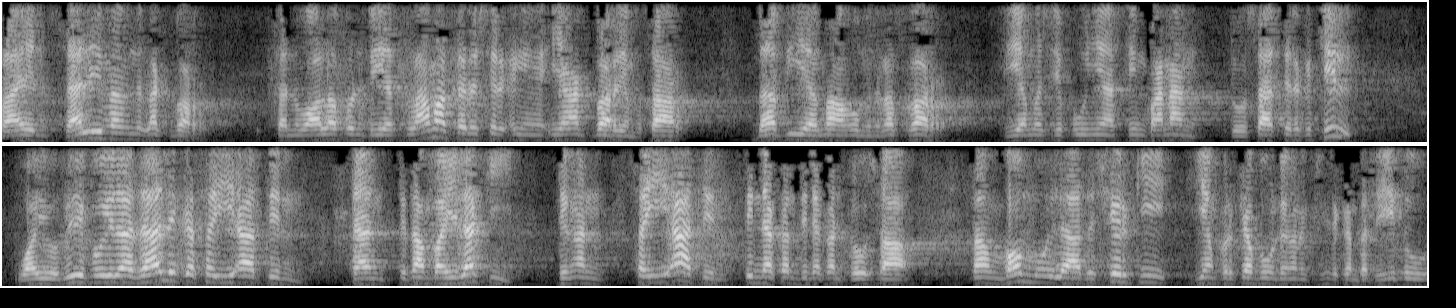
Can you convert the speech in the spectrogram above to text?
Fa'in salima min akbar. Dan walaupun dia selamat dari syirik yang akbar, yang besar. Bagiya ma'hu min asghar. Dia masih punya simpanan dosa syirik kecil. Wa yudhifu ila dhalika sayyiatin. Dan ditambahi lagi dengan sayyiatin, tindakan-tindakan dosa. Tambamu ila syirki yang bergabung dengan kesyirikan tadi itu.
